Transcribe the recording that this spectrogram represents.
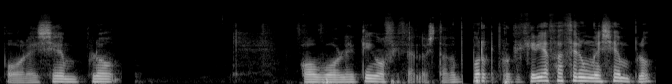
por exemplo, o boletín oficial do Estado. Por? Porque quería facer un exemplo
